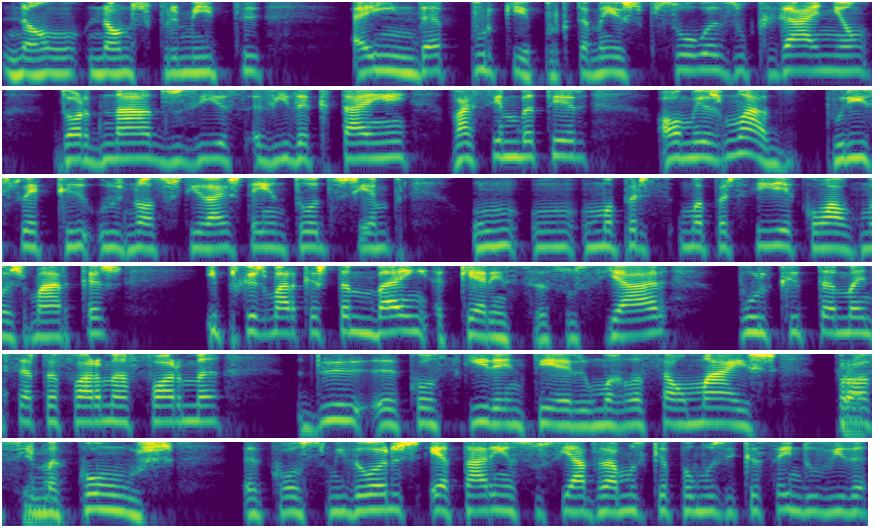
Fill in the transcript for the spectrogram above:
não, não nos permite ainda. Porquê? Porque também as pessoas o que ganham de ordenados e a vida que têm vai sempre bater ao mesmo lado. Por isso é que os nossos festivais têm todos sempre um, um, uma, uma parceria com algumas marcas e porque as marcas também querem se associar, porque também, de certa forma, a forma de uh, conseguirem ter uma relação mais próxima, próxima. com os uh, consumidores é estarem associados à música, para a música, sem dúvida,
